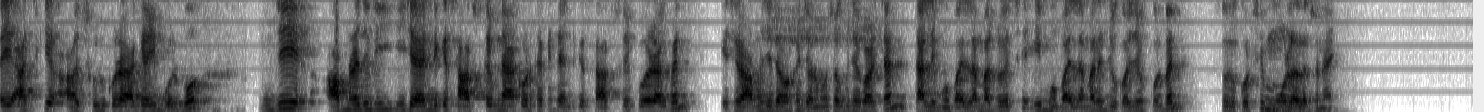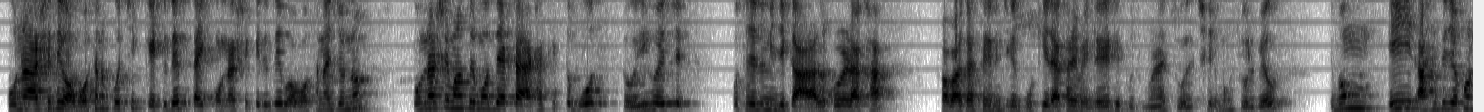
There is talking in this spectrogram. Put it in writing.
তাই আজকে শুরু করার আগে আমি বলব যে, আপনারা যদি এই চ্যানেলটিকে সাবস্ক্রাইব না করে থাকেন চ্যানেলটিকে সাবস্ক্রাইব করে রাখবেন। এছাড়া আপনি যদি আমাকে জন্মছক বিচার করা চান, তাহলে মোবাইল নাম্বার রয়েছে। এই মোবাইল নাম্বারে যোগাযোগ করবেন। শুরু করছি মূল আলোচনায়। কন্যা রাশিতে অবস্থান করছে কেতুদেব, তাই কন্যা কেতুদেব অবস্থানের জন্য কন্যা মানুষের মধ্যে একটা একাকিত্ব বোধ তৈরি হয়েছে। কোথাও যেন নিজেকে আড়াল করে রাখা, সবার কাছ থেকে নিজেকে গুটিয়ে রাখার মেন্টালিটি পরিমাণে চলছে এবং চলবেও। এবং এই রাশিতে যখন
